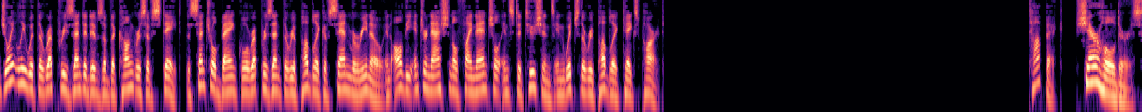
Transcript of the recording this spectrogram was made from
Jointly with the representatives of the Congress of State, the central bank will represent the Republic of San Marino in all the international financial institutions in which the Republic takes part. Shareholders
